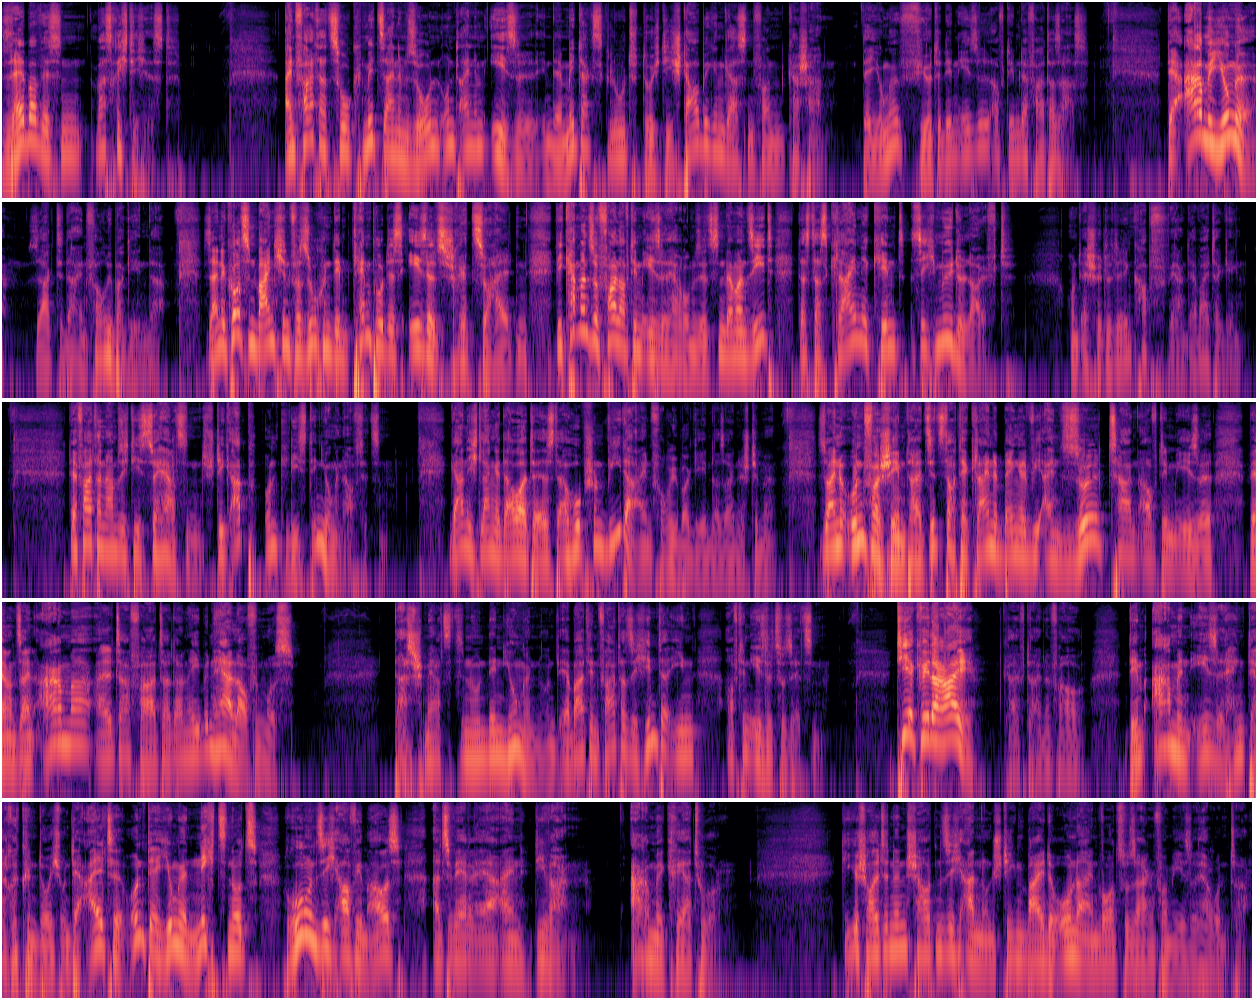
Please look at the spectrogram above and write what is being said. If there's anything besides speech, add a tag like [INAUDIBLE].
Selber wissen, was richtig ist. Ein Vater zog mit seinem Sohn und einem Esel in der Mittagsglut durch die staubigen Gassen von Kaschan. Der Junge führte den Esel, auf dem der Vater saß. Der arme Junge, sagte da ein Vorübergehender. Seine kurzen Beinchen versuchen dem Tempo des Esels Schritt zu halten. Wie kann man so voll auf dem Esel herumsitzen, wenn man sieht, dass das kleine Kind sich müde läuft? Und er schüttelte den Kopf, während er weiterging. Der Vater nahm sich dies zu Herzen, stieg ab und ließ den Jungen aufsitzen. Gar nicht lange dauerte es, da erhob schon wieder ein Vorübergehender seine Stimme. So eine Unverschämtheit sitzt doch der kleine Bengel wie ein Sultan auf dem Esel, während sein armer alter Vater daneben herlaufen muss. Das schmerzte nun den Jungen, und er bat den Vater, sich hinter ihn auf den Esel zu setzen. Tierquälerei, keifte eine Frau. Dem armen Esel hängt der Rücken durch, und der Alte und der Junge Nichtsnutz ruhen sich auf ihm aus, als wäre er ein Divan. Arme Kreaturen. Die Gescholtenen schauten sich an und stiegen beide, ohne ein Wort zu sagen, vom Esel herunter.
